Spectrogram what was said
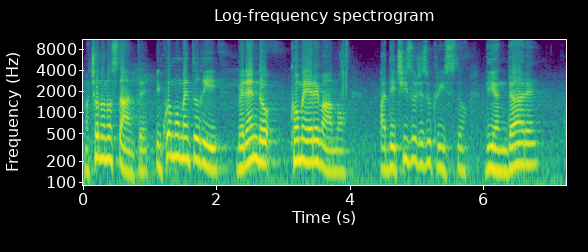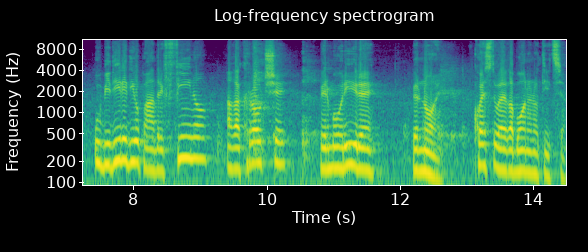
ma ciò nonostante, in quel momento lì, vedendo come eravamo, ha deciso Gesù Cristo di andare, ubbidire Dio Padre fino alla croce per morire per noi. Questa è la buona notizia,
